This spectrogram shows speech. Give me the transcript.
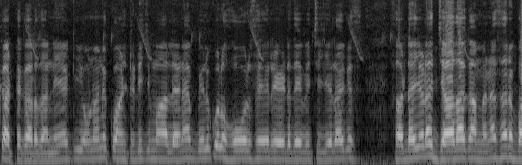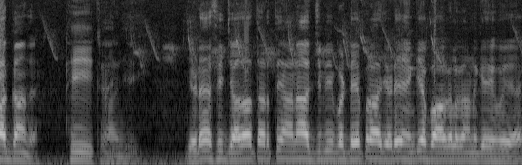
ਘੱਟ ਕਰ ਦਿੰਦੇ ਆ ਕਿ ਉਹਨਾਂ ਨੇ ਕੁਆਂਟੀਟੀ 'ਚ ਮਾਲ ਲੈਣਾ ਬਿਲਕੁਲ ਹੋਲਸੇਲ ਰੇਟ ਦੇ ਵਿੱਚ ਜਿਹੜਾ ਕਿ ਸਾਡਾ ਜਿਹੜਾ ਜ਼ਿਆਦਾ ਕੰਮ ਹੈ ਨਾ ਸਰ ਬਾਗਾਂ ਦਾ। ਠੀਕ ਹੈ ਹਾਂਜੀ। ਜਿਹੜਾ ਅਸੀਂ ਜ਼ਿਆਦਾਤਰ ਧਿਆਨ ਅੱਜ ਵੀ ਵੱਡੇ ਭਰਾ ਜਿਹੜੇ ਹੈਗੇ ਬਾਗ ਲਗਾਉਣ ਗਏ ਹੋਏ ਆ।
